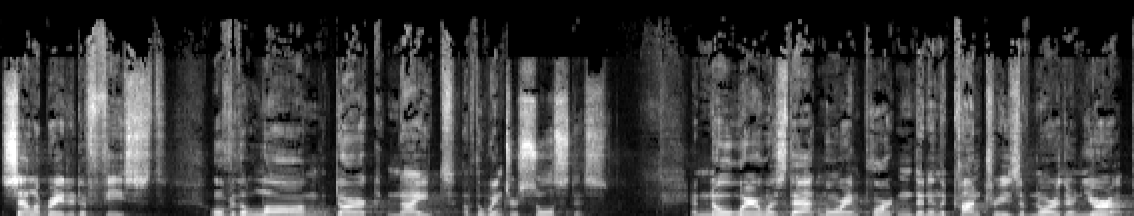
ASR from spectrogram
celebrated a feast over the long, dark night of the winter solstice. And nowhere was that more important than in the countries of Northern Europe,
